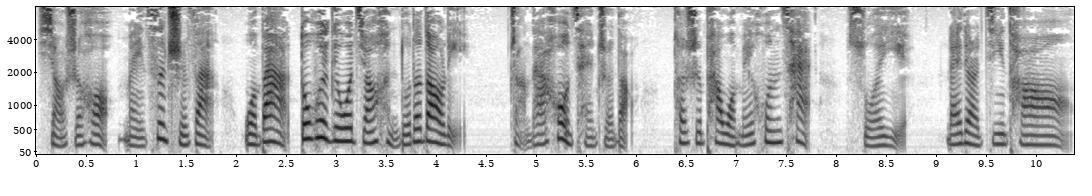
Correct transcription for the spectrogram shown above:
小时候每次吃饭，我爸都会给我讲很多的道理，长大后才知道，他是怕我没荤菜，所以来点鸡汤。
